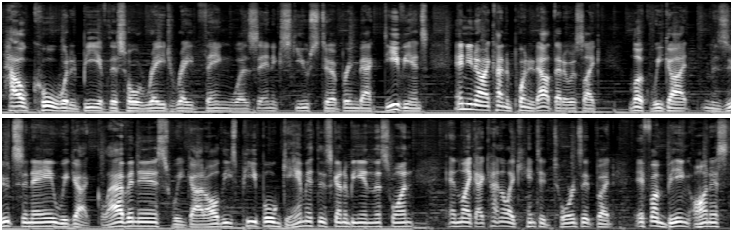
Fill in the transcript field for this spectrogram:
how cool would it be if this whole Rage Raid thing was an excuse to bring back Deviants? And, you know, I kind of pointed out that it was like, look, we got Mizutsune, we got Glavenus, we got all these people, Gammoth is going to be in this one. And, like, I kind of, like, hinted towards it, but if I'm being honest,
